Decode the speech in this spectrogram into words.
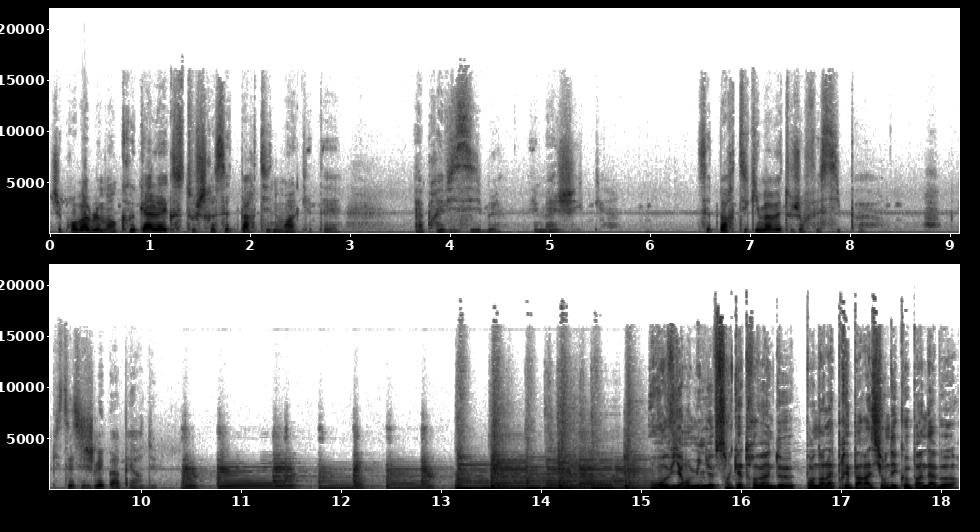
J'ai probablement cru qu'Alex toucherait cette partie de moi qui était imprévisible et magique. Cette partie qui m'avait toujours fait si peur. Qui sait si je l'ai pas perdue On revient en 1982 pendant la préparation des copains d'abord.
